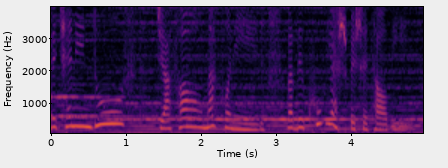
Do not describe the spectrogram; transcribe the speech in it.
به چنین دوست جفا مکنید و به کویش بشتابید.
